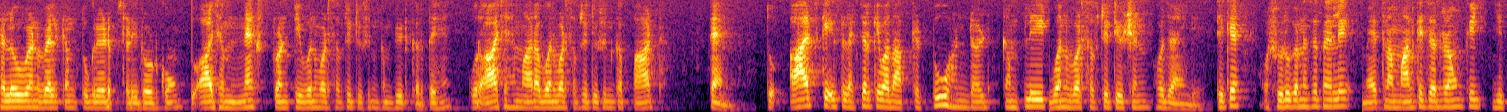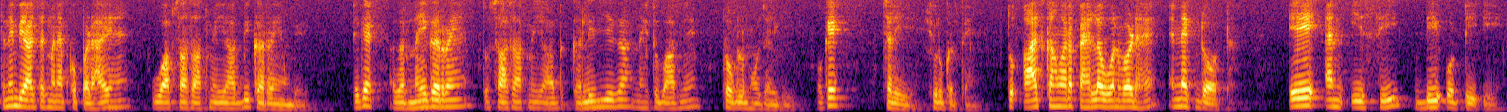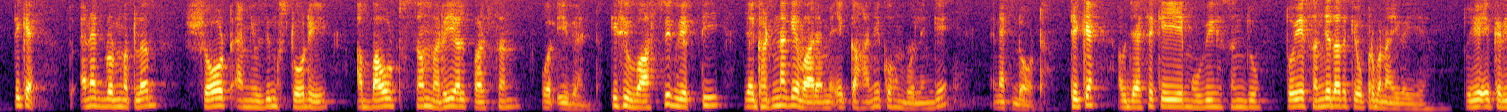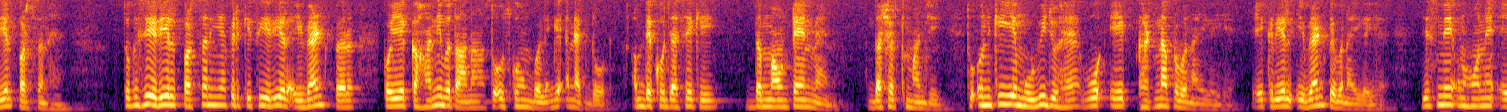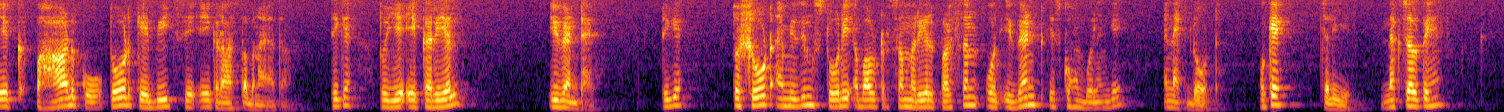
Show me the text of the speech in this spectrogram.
Hello and welcome to grade study dot com तो आज हम next twenty one word substitution complete करते हैं और आज है हमारा वन वर्ड सब्सटीट्यूशन का पार्ट टेन तो आज के इस लेक्चर के बाद आपके 200 कंप्लीट वन वर्ड सब्सटीट्यूशन हो जाएँगे, ठीक है? और शुरू करने से पहले मैं इतना मान के चल रहा हूँ कि जितने भी आज तक मैंने आपको पढ़ाए हैं, वो आप साथ साथ में याद भी कर रहे होंगे, ठीक है? अगर नहीं कर रहे हैं तो साथ साथ में याद कर लीजिएगा, नहीं तो बाद में प्रॉब्लम हो जाएगी, ओके? चलिए शुरू करते हैं। तो आज का हमारा पहला वन वर्ड है anecdote A N E C D O T E ठीक है? तो एनेक्डोट मतलब short amusing story about some real person और इवेंट किसी वास्तविक व्यक्ति या घटना के बारे में एक कहानी को हम बोलेंगे एनेक्डोट ठीक है? अब जैसे कि ये मूवी है संजू तो ये संजय दत्त के ऊपर बनाई गई है तो ये एक रियल पर्सन है। तो किसी रियल पर्सन या फिर किसी रियल इवेंट पर कोई एक कहानी बताना तो उसको हम बोलेंगे एनेक्डोट अब देखो जैसे कि the mountain man Dashrath Manjhi तो उनकी ये मूवी जो है, वो एक घटना पर बनाई गई है। एक रियल इवेंट पे बनाई गई है, जिसमें उन्होंने एक पहाड़ को तोड़ के बीच से एक रास्ता बनाया था। ठीक है? तो ये एक रियल इवेंट है। ठीक है? तो short amusing story about some real person और इवेंट इसको हम बोलेंगे एनेक्डोट ओके चलिए नेक्स्ट चलते हैं।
